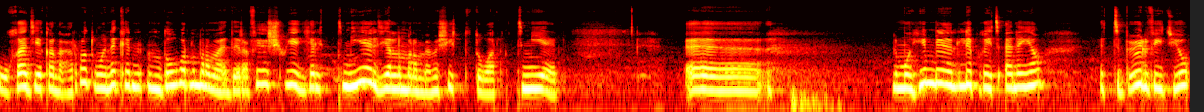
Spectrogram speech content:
وغاديه كنعرض وأنا كندور المرمى. دايره فيها شوية ديال التميال ديال المرمى ماشي التدوار التميال آه المهم اللي بغيت أنايا تبعوا الفيديو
